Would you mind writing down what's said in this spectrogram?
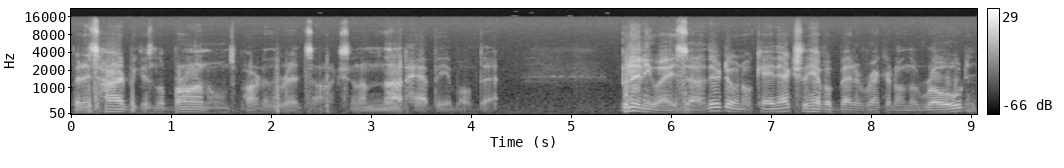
but it's hard because LeBron owns part of the Red Sox, and I'm not happy about that. But anyways, uh, they're doing okay. They actually have a better record on the road.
